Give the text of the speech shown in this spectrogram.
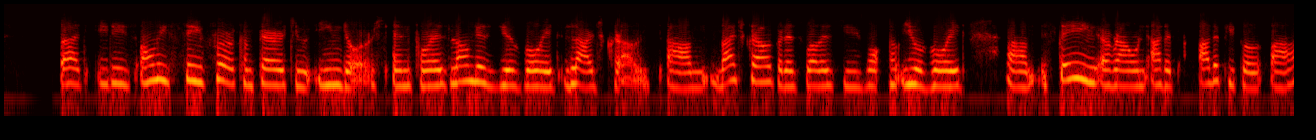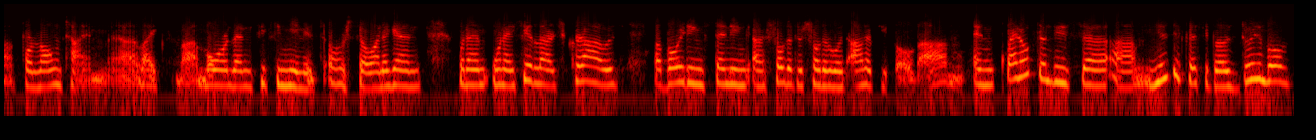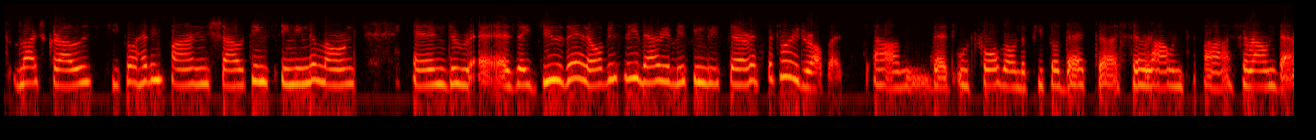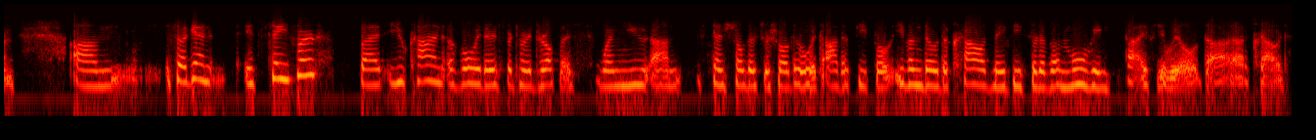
but it is only safer compared to indoors. And for as long as you avoid large crowds, um, large crowd, but as well as you you avoid um, staying around other other people uh, for a long time, uh, like uh, more than 15 minutes or so. And again, when I when I say large crowds, avoiding standing uh, shoulder to shoulder with other people. Um, and quite often these uh, um, music festivals do involve large crowds, people having fun, shouting, singing along. And as they do that, obviously they're releasing these uh, respiratory droplets um, that would fall on the people that uh, surround uh, surround them. Um, so again, it's safer, but you can't avoid the respiratory droplets when you um, stand shoulder to shoulder with other people, even though the crowd may be sort of a moving, uh, if you will, the crowd.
